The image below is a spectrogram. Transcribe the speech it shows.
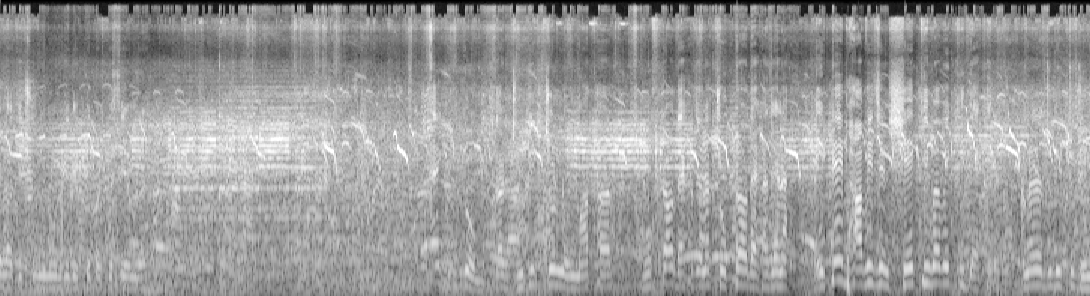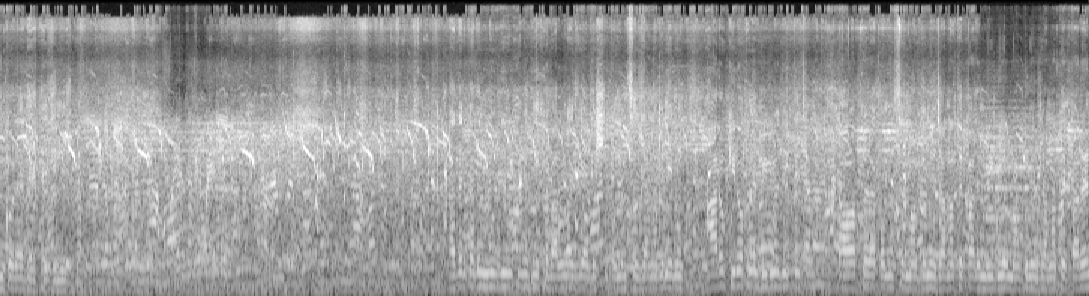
কত কিছু মুরগি দেখতে পারতেছি আমরা। একদম তার ঝুঁটির জন্য মাথার মুখটাও দেখা যায় না, চোখটাও দেখা যায় না। এটাই ভাবি যে সে কীভাবে কি দেখে। আপনারা যদি একটু জুম করে দেখায় জিনিসগুলো। কাদের কাদের মুরগিগুলো দেখে ভালো লাগবে অবশ্যই কমেন্টসে জানাবেন এবং আরও কী রকমের ভিডিও দেখতে চান, তাও আপনারা কমেন্টসের মাধ্যমে জানাতে পারেন ভিডিওর মাধ্যমে জানাতে পারেন।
